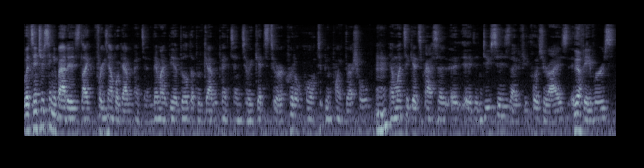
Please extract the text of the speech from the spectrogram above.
what's interesting about it is like for example gabapentin there might be a buildup of gabapentin until it gets to a critical tipping point threshold Mhm. and once it gets past it, it, it induces that if you close your eyes it Yeah. favors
